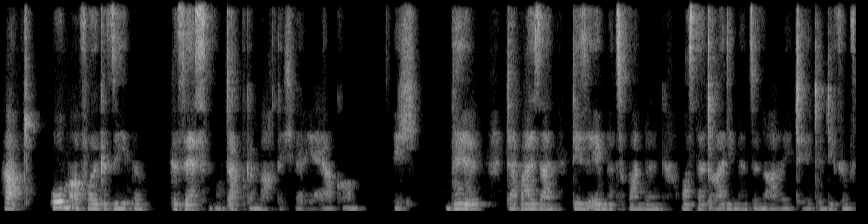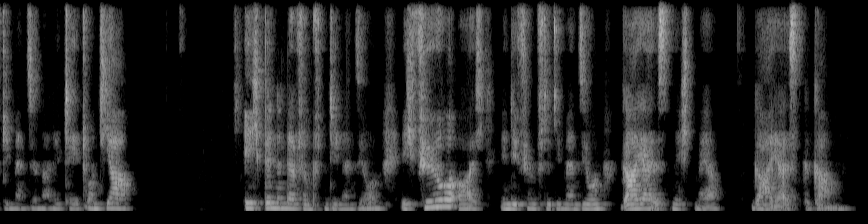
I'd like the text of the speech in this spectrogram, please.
habt oben auf Wolke 7 gesessen und abgemacht, ich will hierher kommen. Ich will dabei sein, diese Ebene zu wandeln aus der Dreidimensionalität in die Fünfdimensionalität. Und ja, ich bin in der fünften Dimension. Ich führe euch in die fünfte Dimension. Gaia ist nicht mehr. Gaia ist gegangen.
